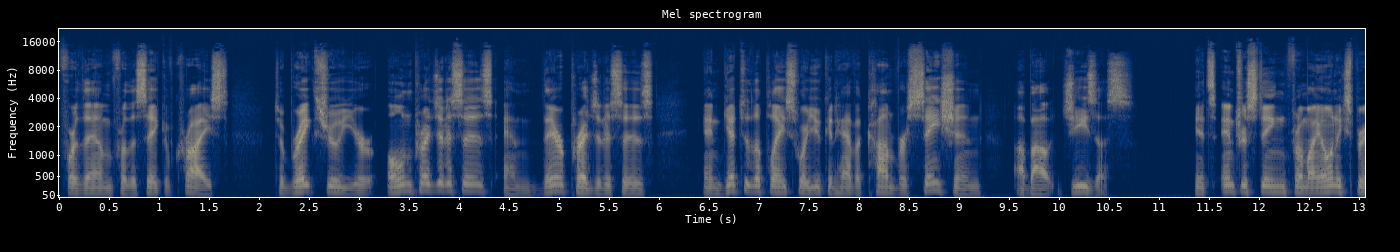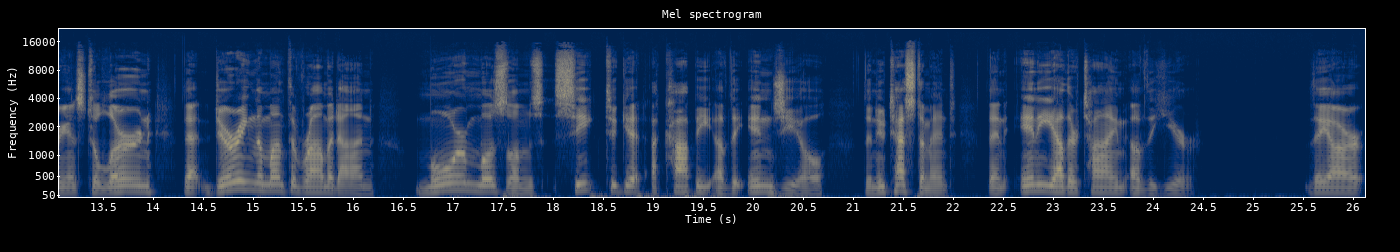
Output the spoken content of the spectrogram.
for them for the sake of Christ to break through your own prejudices and their prejudices and get to the place where you can have a conversation about Jesus. It's interesting from my own experience to learn that during the month of Ramadan, more Muslims seek to get a copy of the Injil, the New Testament, than any other time of the year. They are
